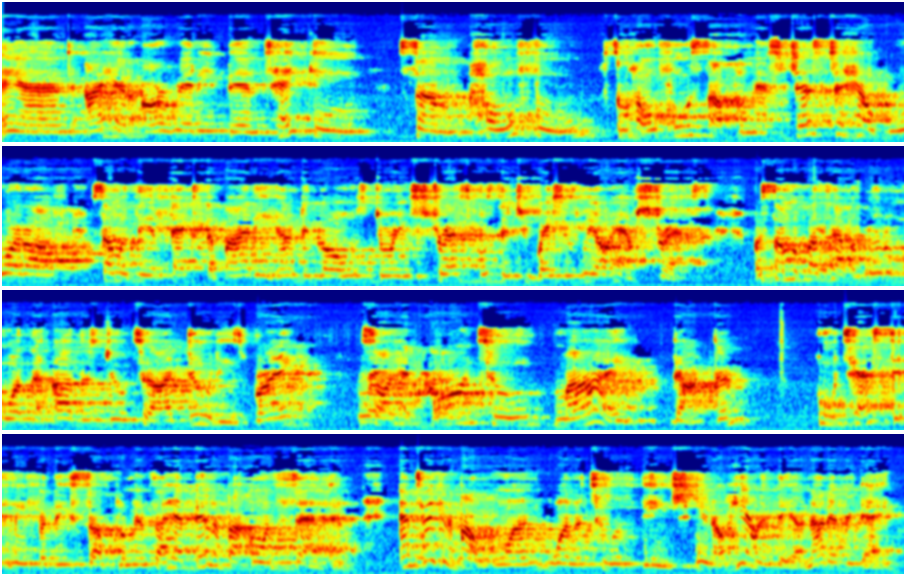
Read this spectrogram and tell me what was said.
and I had already been taking some whole food, some whole food supplements just to help ward off some of the effects the body undergoes during stressful situations. We all have stress, but some of us have a little more than others due to our duties, right? right. So I had gone to my doctor who tested me for these supplements. I had been about on seven and taken about one, one or two of each, you know, here and there, not every day.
